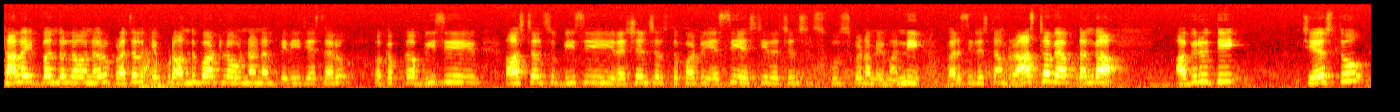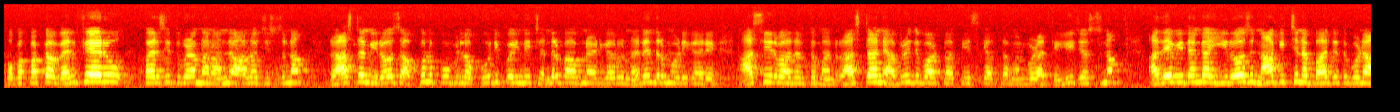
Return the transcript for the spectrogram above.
చాలా ఇబ్బందుల్లో ఉన్నారు. ప్రజలకు ఎప్పుడు అందుబాటులో ఉండాలని తెలియజేశారు. ఒక పక్క బీసీ హాస్టల్స్ బీసీ రెసిడెన్షియల్స్తో పాటు ఎస్సీ ఎస్టీ రెసిడెన్షియల్ స్కూల్స్ కూడా మేము అన్నీ పరిశీలిస్తాం. రాష్ట్ర వ్యాప్తంగా అభివృద్ధి చేస్తూ ఒక పక్క వెల్ఫేరు పరిస్థితి కూడా మనం అందరం ఆలోచిస్తున్నాం. రాష్ట్రం ఈరోజు అప్పుల కూబిలో కూలిపోయింది. చంద్రబాబు నాయుడు గారు నరేంద్ర మోడీ గారి ఆశీర్వాదంతో మన రాష్ట్రాన్ని అభివృద్ధి బాటలో తీసుకెళ్తామని కూడా తెలియజేస్తున్నాం. అదేవిధంగా ఈరోజు నాకు ఇచ్చిన బాధ్యత కూడా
